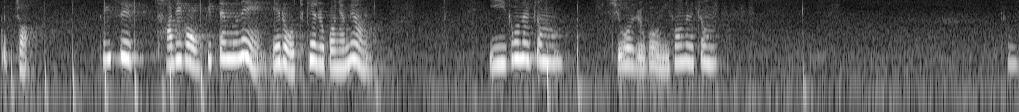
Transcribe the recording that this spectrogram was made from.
그쵸? 베이스에 자리가 없기 때문에 얘를 어떻게 해줄 거냐면 이 선을 좀 지워주고 이 선을 좀, 좀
